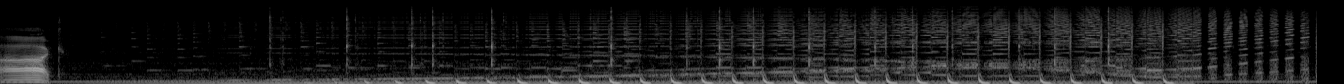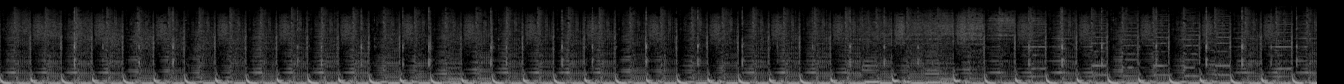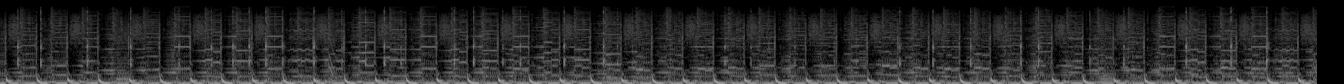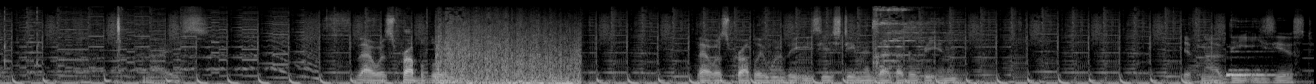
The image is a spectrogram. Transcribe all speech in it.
Fuck. That was probably... That was probably one of the easiest demons I've ever beaten. If not the easiest.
